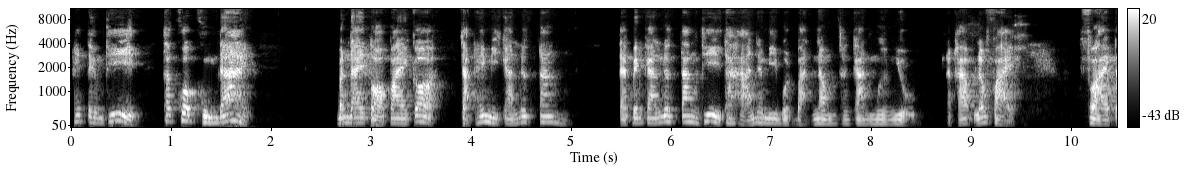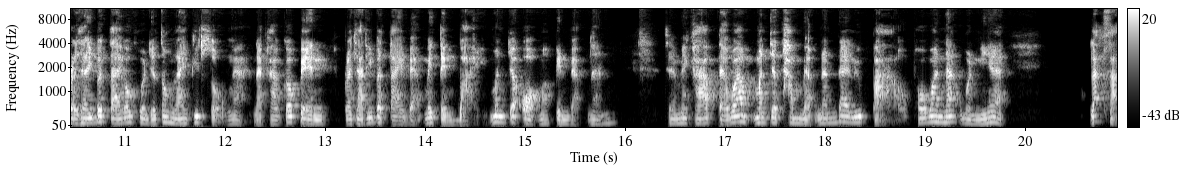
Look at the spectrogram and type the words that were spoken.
ให้เต็มที่ถ้าควบคุมได้ บันไดต่อไปก็จัดให้มีการเลือกตั้ง แต่เป็นการเลือกตั้งที่ทหารยังมีบทบาทนำทางการเมืองอยู่นะครับ แล้วฝ่ายฝ่ายประชาธิปไตยก็ควรจะต้องไร้พิษสงอะนะครับ ก็เป็นประชาธิปไตยแบบไม่เต็มใบมันจะออกมาเป็นแบบนั้นใช่ไหมครับ แต่ว่ามันจะทำแบบนั้นได้หรือเปล่า เพราะว่าณวันนี้ รักษา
